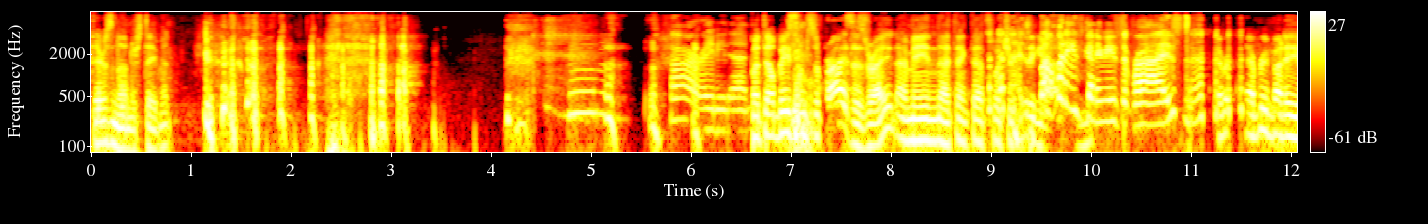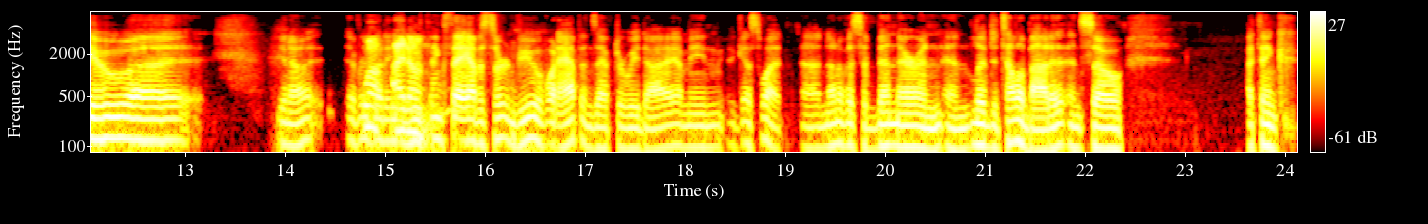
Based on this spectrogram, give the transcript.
There's an understatement. Alrighty then. But there'll be some surprises, right? I mean, I think that's what you're getting at. Somebody's going to be surprised. Every- Everybody who, uh, you know, everybody I who don't- thinks they have a certain view of what happens after we die. I mean, guess what? Uh, none of us have been there and, and lived to tell about it, and so I think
